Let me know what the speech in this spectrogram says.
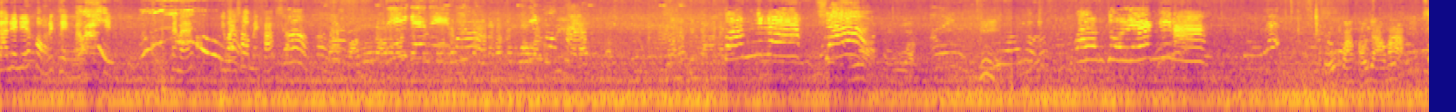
การเรียนนี้ของเด็กๆนะวันอาทิตย์ใช่ไหมพี่วายชอบไหมคะ ชอบ ด้านขวามือเรานะครับจะเป็นโซนแอฟริกานะครับเป็นวัววาตุซี่นะครับวัวแอฟริกานะค ฟั รับ งนี่นะชอบ วัวนี่ ฟังตัวเล็กนี่นะ หูกวางเขายวมากช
